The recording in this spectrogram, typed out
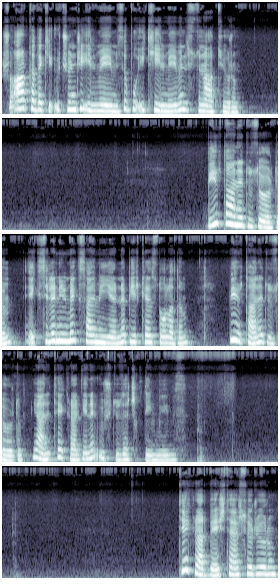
Şu arkadaki 3. ilmeğimizi bu 2 ilmeğimin üstüne atıyorum. Bir tane düz ördüm. Eksilen ilmek sayımın yerine bir kez doladım. Bir tane düz ördüm. Yani tekrar yine 3 düze çıktı ilmeğimiz. Tekrar 5 ters örüyorum.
